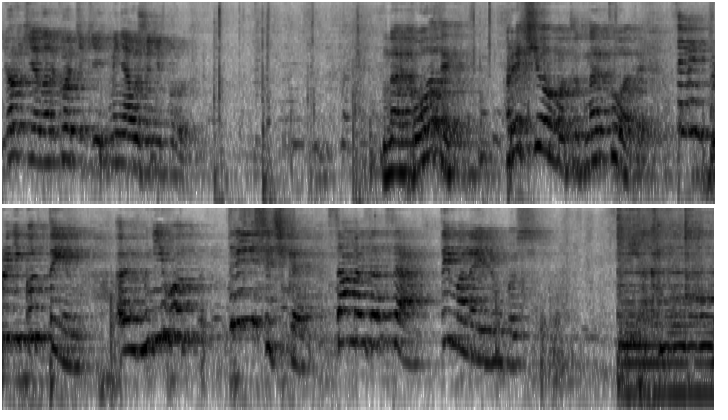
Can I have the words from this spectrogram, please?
Легкие наркотики меня уже не прут. Наркотик? При чому тут наркотик? Це він про нікотин. Е, мені його трішечки. Саме за це ти мене і любиш. Я к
